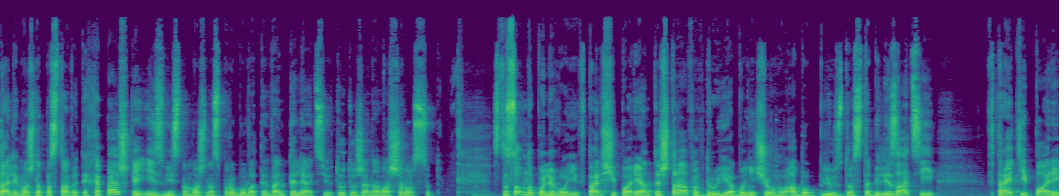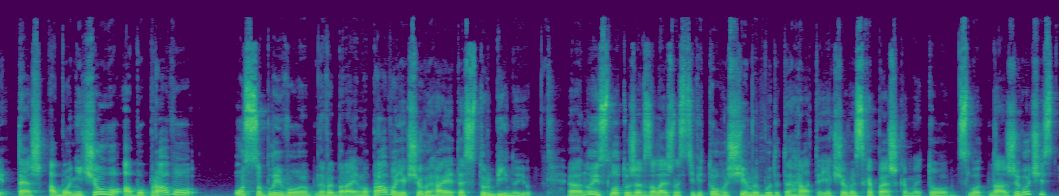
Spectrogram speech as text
Далі можна поставити ХПшки, і, звісно, можна спробувати вентиляцію. Тут уже на ваш розсуд. Стосовно польової, в першій парі антиштрафи, в другій або нічого, або плюс до стабілізації. В третій парі теж або нічого, або право. Особливо вибираємо право, якщо ви граєте з турбіною. Е, Ну і слот уже в залежності від того, з чим ви будете грати. Якщо ви з ХПшками, то слот на живучість.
